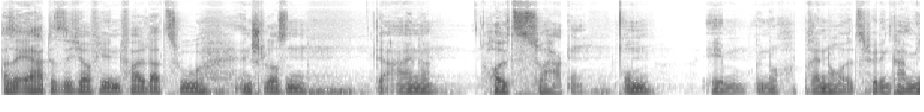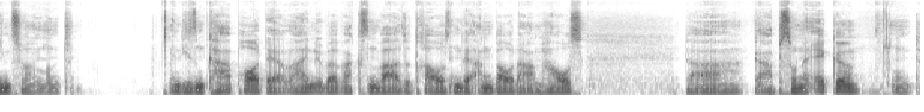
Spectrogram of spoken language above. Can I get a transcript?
Also er hatte sich auf jeden Fall dazu entschlossen, der eine Holz zu hacken, um eben genug Brennholz für den Kamin zu haben. Und in diesem Carport, der Wein überwachsen war, also draußen der Anbau da am Haus, da gab es so eine Ecke und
